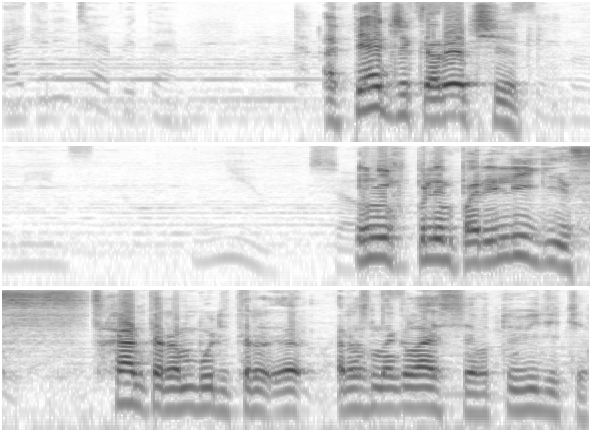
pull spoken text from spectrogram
I can interpret them. Опять же, короче, у них, блин, по религии с Хантером будет ра- разногласие, вот увидите.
